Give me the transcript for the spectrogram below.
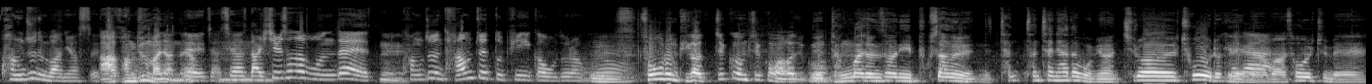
광주는 많이 왔어요. 아, 지금. 광주는 많이 왔나요? 네, 자, 제가 음. 날씨를 찾아보는데 네. 광주는 다음 주에 또 비가 오더라고요. 음. 서울은 비가 찔끔찔끔 와가지고. 네, 장마 전선이 북상을 찬, 천천히 하다 보면 7월 초 이렇게 되면 아마 서울쯤에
